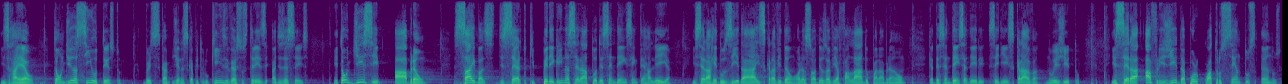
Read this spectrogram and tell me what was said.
Israel. Então, diz assim o texto, Gênesis capítulo 15, versos 13 a 16. Então disse a Abrão: Saibas de certo que peregrina será a tua descendência em terra alheia e será reduzida à escravidão. Olha só, Deus havia falado para Abraão que a descendência dele seria escrava no Egito. E será afligida por 400 anos.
